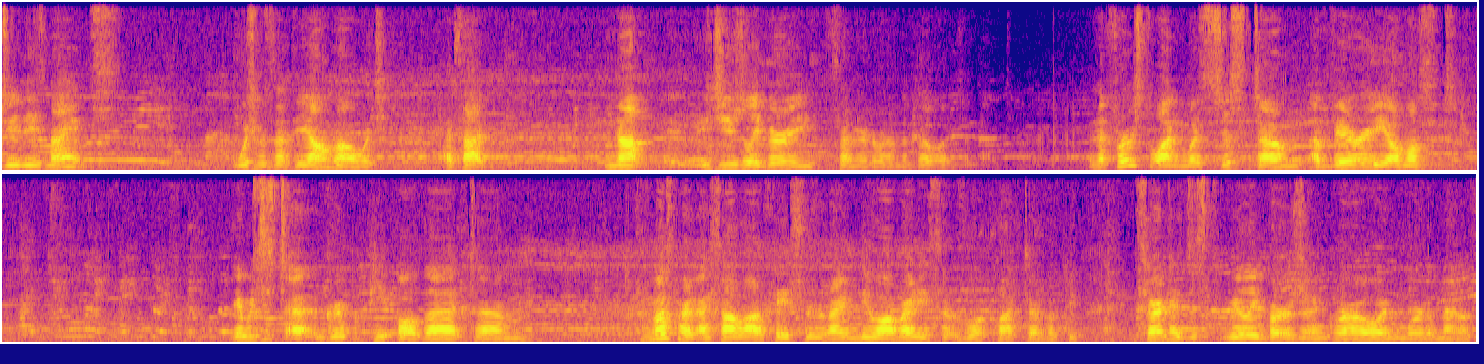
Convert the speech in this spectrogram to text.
do these nights, which was at the Elmo, which I thought not. It's usually very centered around the village at that time. And the first one was just um, a very almost. It was just a group of people that, um, for the most part, I saw a lot of faces that I knew already, so it was a little collective of people. It started to just really burgeon and grow and word of mouth.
